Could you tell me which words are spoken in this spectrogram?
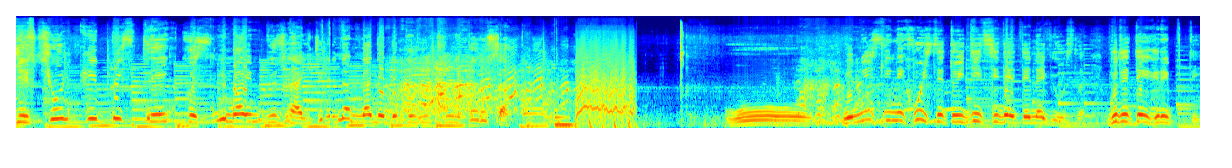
Девчонки, быстренько снимаем бюстгальтеры. Нам надо дополнительные паруса. О, ні, ну якщо не хочете, то йдіть сідайте на весла. Будете гребти.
